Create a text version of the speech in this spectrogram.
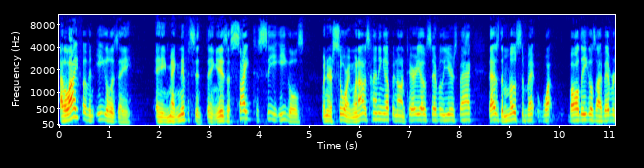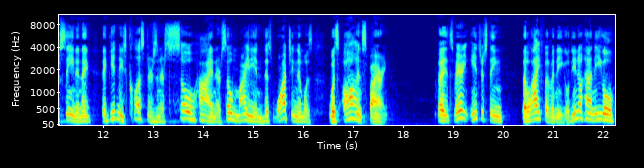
a life of an eagle is a a magnificent thing. It is a sight to see eagles when they're soaring. When I was hunting up in Ontario several years back, that was the most bald eagles I've ever seen, and they they get in these clusters and they're so high and they're so mighty, and just watching them was, was awe inspiring. But it's very interesting the life of an eagle. Do you know how an eagle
